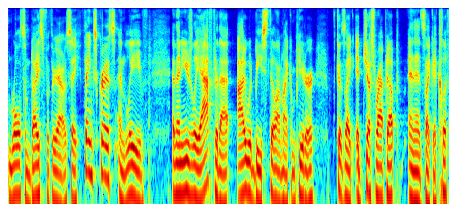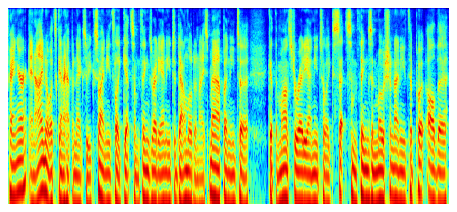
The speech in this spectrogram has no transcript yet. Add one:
roll some dice for three hours, say thanks, Chris, and leave. And then usually after that, I would be still on my computer because like it just wrapped up and it's like a cliffhanger and i know what's going to happen next week. So i need to like get some things ready. I need to download a nice map. I need to get the monster ready. I need to like set some things in motion. I need to put all the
